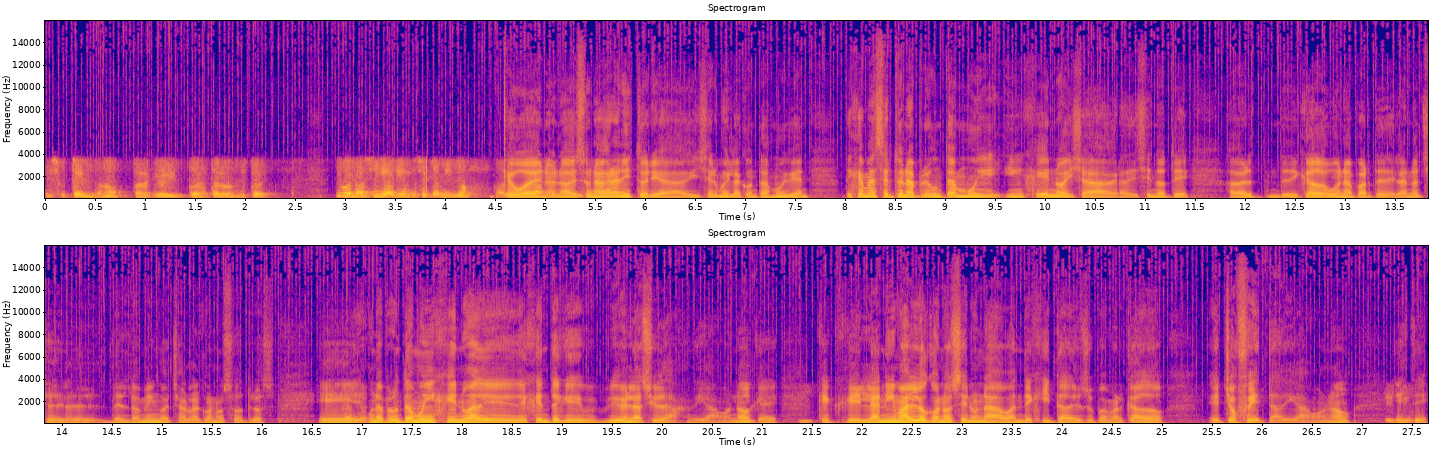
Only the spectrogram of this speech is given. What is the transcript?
el sustento, ¿no? Para que hoy pueda estar donde estoy. y bueno, así abriéndose camino. Qué bueno, ¿no? Es una gran historia, Guillermo, y la contás muy bien. Déjame hacerte una pregunta muy ingenua y ya agradeciéndote haber dedicado buena parte de la noche del, domingo a charlar con nosotros. Eh, una pregunta muy ingenua de, gente que vive en la ciudad, digamos, ¿no? Que, que, el animal lo conoce en una bandejita del supermercado hecho feta, digamos, ¿no? Este,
